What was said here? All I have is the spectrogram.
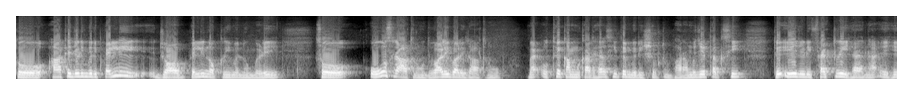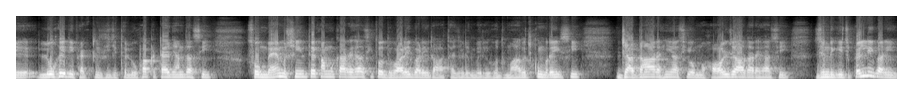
ਤੋਂ ਆ ਕੇ ਜਿਹੜੀ ਮੇਰੀ ਪਹਿਲੀ ਜੌਬ ਪਹਿਲੀ ਨੌਕਰੀ ਮੈਨੂੰ ਮਿਲੀ, ਸੋ ਉਸ ਰਾਤ ਨੂੰ, ਦੀਵਾਲੀ ਵਾਲੀ ਰਾਤ ਨੂੰ ਮੈਂ ਉੱਥੇ ਕੰਮ ਕਰ ਰਿਹਾ ਸੀ ਤੇ ਮੇਰੀ ਸ਼ਿਫਟ 12 ਵਜੇ ਤੱਕ ਸੀ ਤੇ ਇਹ ਜਿਹੜੀ ਫੈਕਟਰੀ ਹੈ ਨਾ, ਇਹ ਲੋਹੇ ਦੀ ਫੈਕਟਰੀ ਸੀ, ਜਿੱਥੇ ਲੋਹਾ ਕੱਟਿਆ ਜਾਂਦਾ ਸੀ। ਸੋ ਮੈਂ ਮਸ਼ੀਨ ਤੇ ਕੰਮ ਕਰ ਰਿਹਾ ਸੀ ਤੋਂ ਦੀਵਾਲੀ ਵਾਲੀ ਰਾਤ ਹੈ ਜਿਹੜੀ ਮੇਰੀ, ਉਹ ਦਿਮਾਗ 'ਚ ਘੁੰਮ ਰਹੀ ਸੀ, ਯਾਦਾਂ ਆ ਰਹੀਆਂ ਸੀ, ਉਹ ਮਾਹੌਲ ਯਾਦ ਆ ਰਿਹਾ ਸੀ, ਜ਼ਿੰਦਗੀ 'ਚ ਪਹਿਲੀ ਵਾਰੀ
